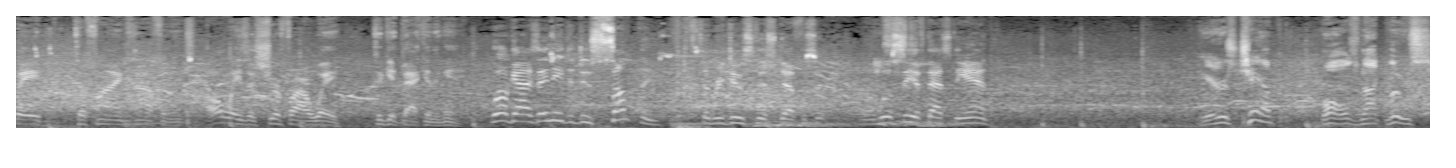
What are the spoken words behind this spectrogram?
way to find confidence. Always a surefire way to get back in the game. Well, guys, they need to do something to reduce this deficit. We'll see if that's the answer. Here's Champ. Ball's knocked loose.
